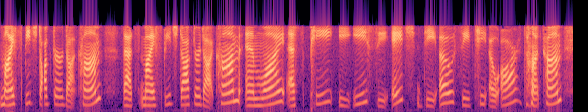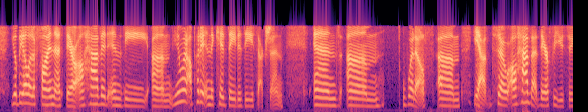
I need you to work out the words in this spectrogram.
myspeechdoctor.com, that's myspeechdoctor.com, M-Y-S-P-E-E-C-H-D-O-C-T-O-R dot com. You'll be able to find that there. I'll have it in the, um, you know what, I'll put it in the Kids A to Z section. And um, what else? Um, yeah, so I'll have that there for you, so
